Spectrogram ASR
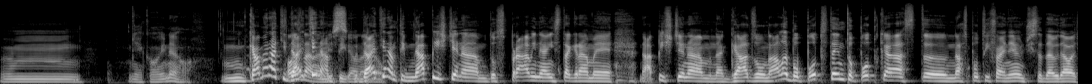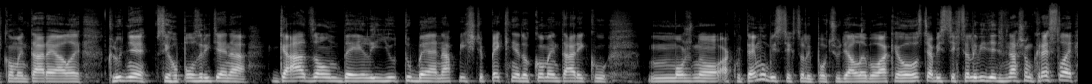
um, niekoho iného. Mm, kamaráti, dajte nám, tým, dajte nám tým, napíšte nám do správy na Instagrame, napíšte nám na Godzone, alebo pod tento podcast e, na Spotify, neviem, či sa dajú dávať komentáre, ale kľudne si ho pozrite na Godzone Daily YouTube a napíšte pekne do komentáriku možno akú tému by ste chceli počuť, alebo akého hostia by ste chceli vidieť v našom kresle.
